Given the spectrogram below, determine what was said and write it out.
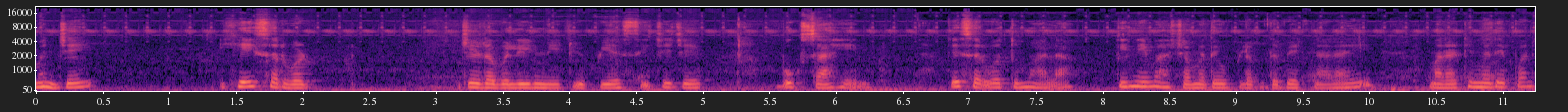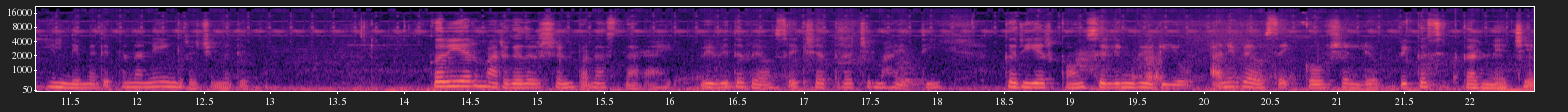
म्हणजे हे सर्व J double E NEET U P S सीचे जे बुक्स आहे ते सर्व तुम्हाला तिन्ही भाषामध्ये उपलब्ध भेटणार आहे. मराठीमध्ये पण हिंदीमध्ये पण आणि इंग्रजीमध्ये पण. करिअर मार्गदर्शन पण असणार आहे. विविध व्यावसायिक क्षेत्राची माहिती करिअर काउन्सिलिंग व्हिडिओ आणि व्यावसायिक कौशल्य विकसित करण्याचे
